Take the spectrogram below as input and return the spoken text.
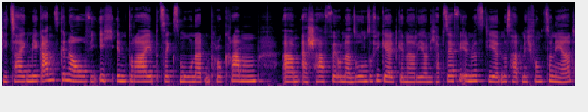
die zeigen mir ganz genau, wie ich in drei, sechs Monaten Programm ähm, erschaffe und dann so und so viel Geld generiere. Und ich habe sehr viel investiert und es hat nicht funktioniert.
